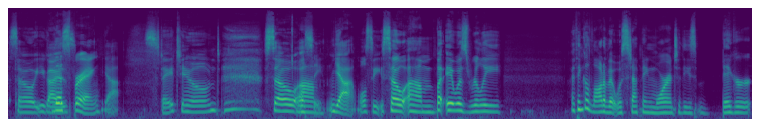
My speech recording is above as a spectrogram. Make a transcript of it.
So you guys This spring. yeah stay tuned so We'll um, see. yeah we'll see so um but it was really i think a lot of it was stepping more into these bigger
